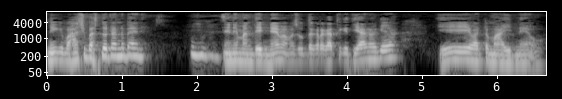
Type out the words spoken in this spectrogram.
මේක වහසි බස් දොඩන්න බෑනේ. එහෙමයි. මම දෙන්නේ නැහැ මම සුද්ධ කරගත්ත එක තියානවා කියලා. ඒ වටම ආයින්නේ ඕක.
